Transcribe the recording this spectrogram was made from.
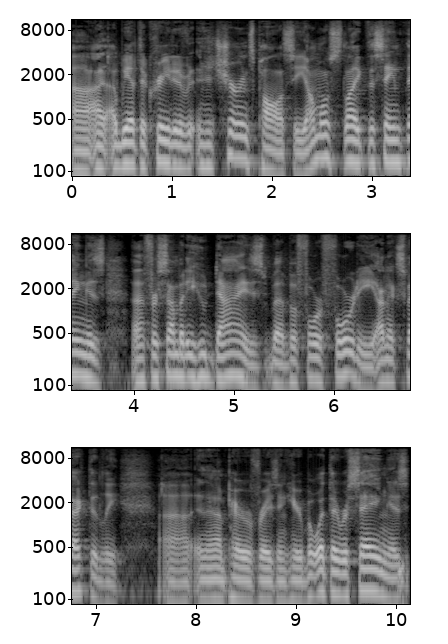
uh, I, we have to create an insurance policy, almost like the same thing as uh, for somebody who dies before forty unexpectedly. Uh, and I'm paraphrasing here, but what they were saying is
